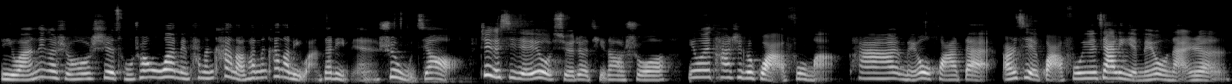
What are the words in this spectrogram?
李纨那个时候是从窗户外面，他能看到，他能看到李纨在里面睡午觉。这个细节也有学者提到说，因为她是个寡妇嘛，她没有花带，而且寡妇因为家里也没有男人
